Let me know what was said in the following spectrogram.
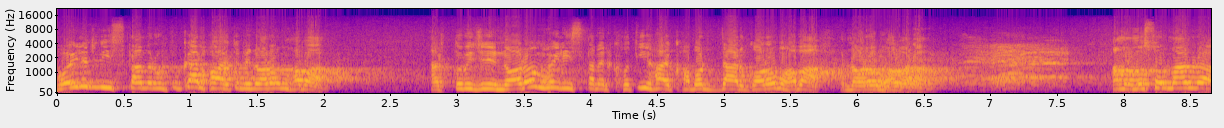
হইলে যদি ইসলামের উপকার হয়, তুমি নরম হবা। আর তুমি যদি নরম হইলে ইসলামের ক্ষতি হয়, খবরদার গরম হবা, নরম হবা না। আমরা মুসলমানরা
